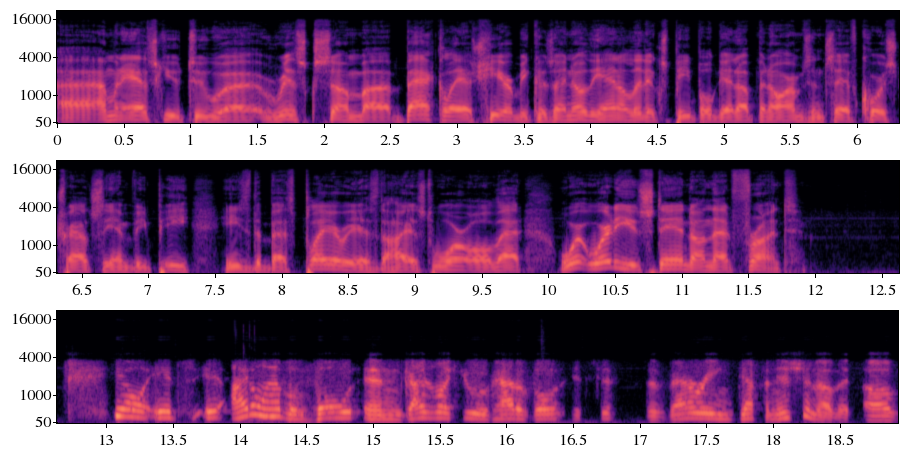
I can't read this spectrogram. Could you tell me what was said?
Uh, I'm going to ask you to uh, risk some uh, backlash here because I know the analytics people get up in arms and say, of course, Trout's the MVP. He's the best player. He has the highest WAR, all that. Where, where do you stand on that front? You know, it's it, I don't have a vote, and guys like you have had a vote. It's just the varying definition of it. Of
